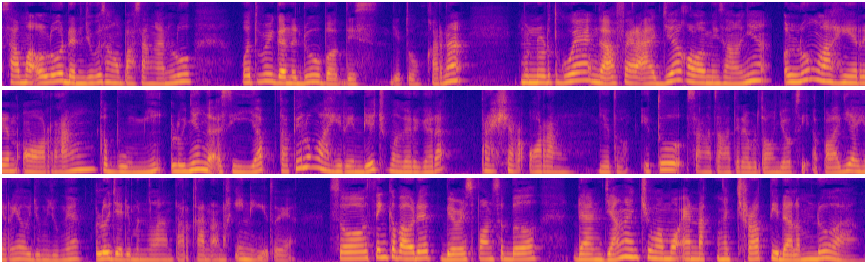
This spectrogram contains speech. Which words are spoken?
sama lu dan juga sama pasangan lu what we gonna do about this? Gitu. Karena menurut gue nggak fair aja kalau misalnya lu ngelahirin orang ke bumi lu nya nggak siap tapi lu ngelahirin dia cuma gara-gara pressure orang. Gitu. Itu sangat-sangat tidak bertanggung jawab sih. Apalagi akhirnya ujung-ujungnya lu jadi menelantarkan anak ini gitu ya. So think about it be responsible dan jangan cuma mau enak ngecrot di dalam doang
